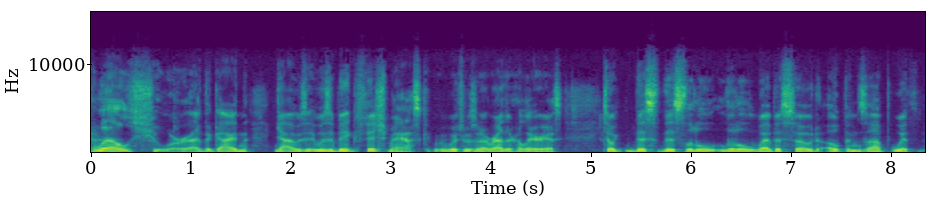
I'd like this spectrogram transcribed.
Well, sure. Uh, the guy, in the, yeah, it was it was a big fish mask, which was rather hilarious. So this this little little webisode opens up with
